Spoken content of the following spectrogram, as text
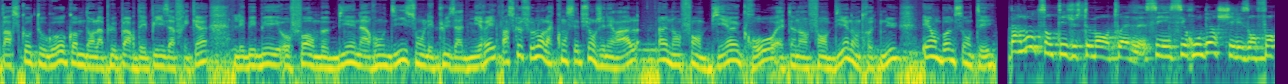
parce qu'au Togo, comme dans la plupart des pays africains, les bébés aux formes bien arrondies sont les plus admirés parce que selon la conception générale, un enfant bien gros est un enfant bien entretenu et en bonne santé. Parlons de santé justement Antoine. Ces, ces rondeurs chez les enfants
